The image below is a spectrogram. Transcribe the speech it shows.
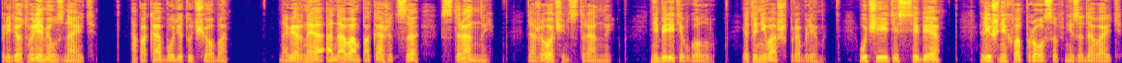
Придет время, узнаете. А пока будет учеба. Наверное, она вам покажется странной, даже очень странной. Не берите в голову. Это не ваши проблемы. Учитесь себе, лишних вопросов не задавайте.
